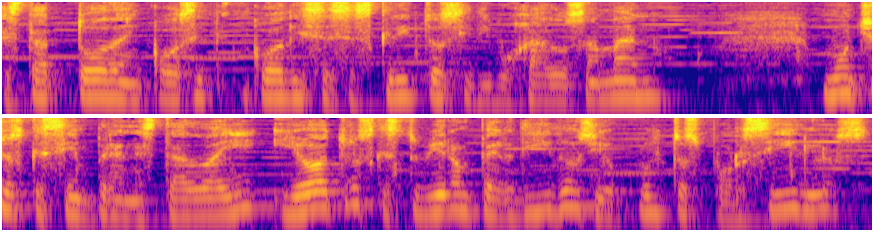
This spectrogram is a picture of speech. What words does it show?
está toda en códices escritos y dibujados a mano. Muchos que siempre han estado ahí y otros que estuvieron perdidos y ocultos por siglos,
